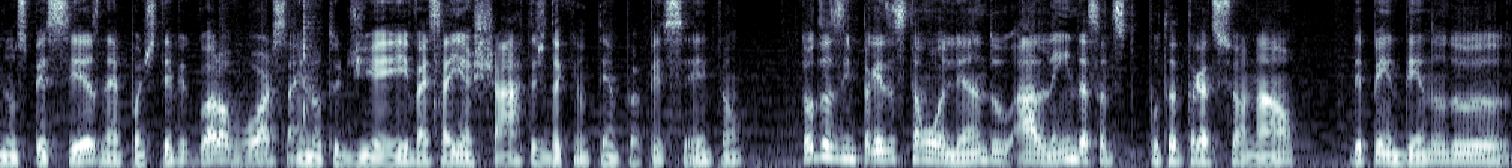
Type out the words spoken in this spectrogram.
nos PCs, né? A gente teve God of War saindo outro dia aí, vai sair Uncharted daqui a um tempo para PC, então todas as empresas estão olhando além dessa disputa tradicional, dependendo do,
